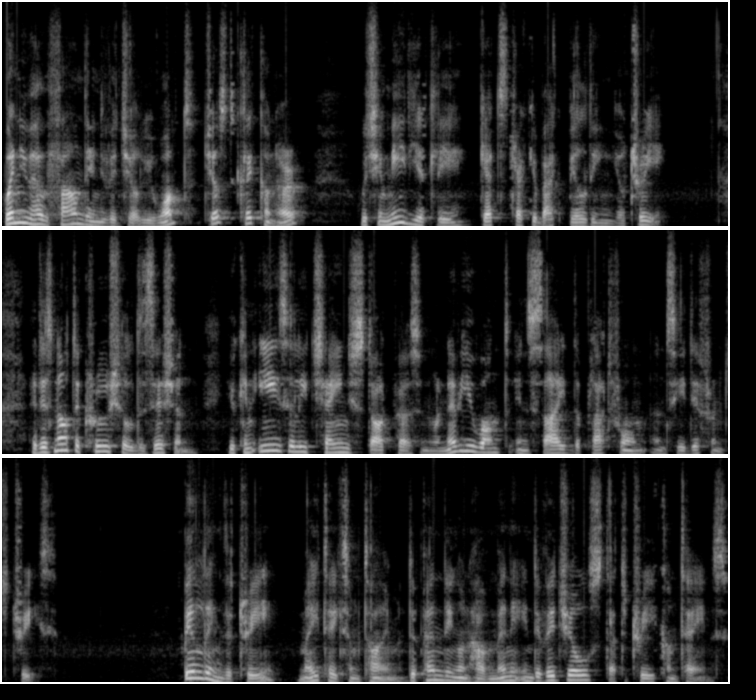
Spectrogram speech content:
When you have found the individual you want, just click on her, which immediately gets Back building your tree. It is not a crucial decision. You can easily change start person whenever you want inside the platform and see different trees. Building the tree may take some time, depending on how many individuals that the tree contains.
